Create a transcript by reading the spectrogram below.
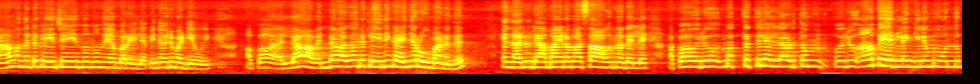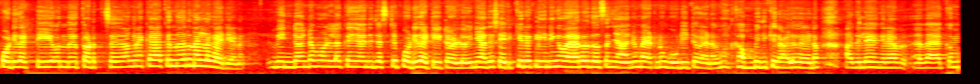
ഞാൻ വന്നിട്ട് ക്ലീൻ ചെയ്യുന്നൊന്നും ഞാൻ പറയില്ല. പിന്നെ അവന് മടിയായി അപ്പോൾ എല്ലാം അവന്റെ വക ഒരു ക്ലീനിങ് കഴിഞ്ഞ റൂമാണിത് എന്നാലും രാമായണ മാസം ആവുന്നതല്ലേ. അപ്പോൾ ഒരു മൊത്തത്തിൽ എല്ലായിടത്തും ഒരു ആ പേരിലെങ്കിലും ഒന്ന് പൊടി തട്ടി ഒന്ന് തുടച്ച് അങ്ങനെയൊക്കെ ആക്കുന്നത് ഒരു നല്ല കാര്യമാണ്. വിൻഡോന്റെ മുകളിലൊക്കെ ഞാൻ ജസ്റ്റ് പൊടി തട്ടിയിട്ടുള്ളൂ ഇനി അത് ശരിക്കും ഒരു ക്ലീനിങ് വേറൊരു ദിവസം ഞാനും ഏട്ടനും കൂടിയിട്ട് വേണം. കമ്പനിക്ക് ഒരാൾ വേണം. അതിൽ ഇങ്ങനെ വാക്യൂം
